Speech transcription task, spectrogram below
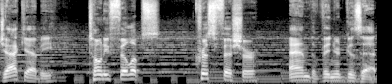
Jack Ebby, Tony Phillips, Chris Fisher, and the Vineyard Gazette.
